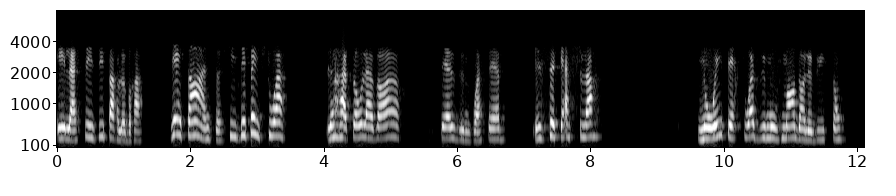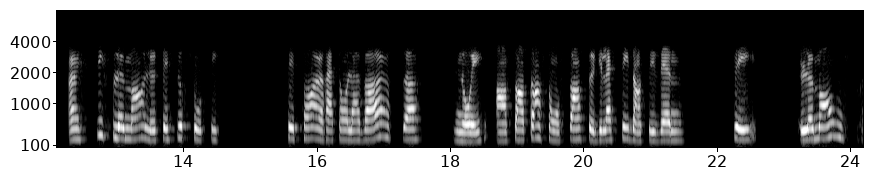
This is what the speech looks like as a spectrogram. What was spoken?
et la saisit par le bras. Viens-t'en, Anne-Sophie, dépêche-toi. Le raton laveur, dit-elle d'une voix faible, il se cache là. Noé perçoit du mouvement dans le buisson. Un sifflement le fait sursauter. C'est pas un raton laveur, ça, Noé, en sentant son sang se glacer dans ses veines. C'est le monstre.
